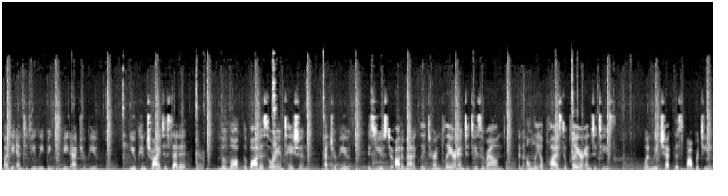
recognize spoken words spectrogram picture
by the entity leaping speed attribute. You can try to set it. The lock the body's orientation attribute is used to automatically turn player entities around and only applies to player entities. When we check this property,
